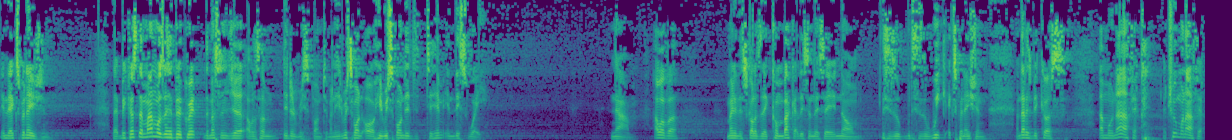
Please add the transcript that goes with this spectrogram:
In the explanation, that because the man was a hypocrite, the messenger of Allah didn't respond to him. And he responded, or he responded to him in this way. Now, however, many of the scholars, they come back at this and they say, no, this is a, this is a weak explanation. And that is because a munafiq, a true munafiq,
